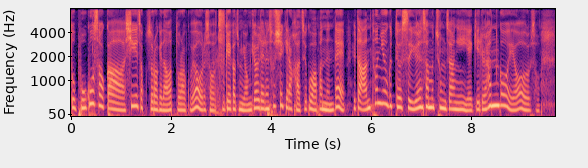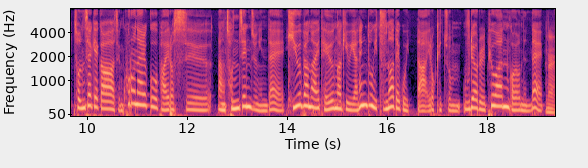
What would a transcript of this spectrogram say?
또 보고서가 시의적절하게 나왔더라고요. 그래서 네. 두 개가 좀 연결되는 소식이라 가지고 와봤는데 일단 안토니오 구테우스 유엔 사무총장이 얘기를 한 거예요. 그래서 전 세계가 지금 코로나19 바이러스랑 전쟁 중인데 기후 변화에 대응하기 위한 행동이 둔화되고 있다 이렇게 좀 우려를 표한 거였는데 네.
